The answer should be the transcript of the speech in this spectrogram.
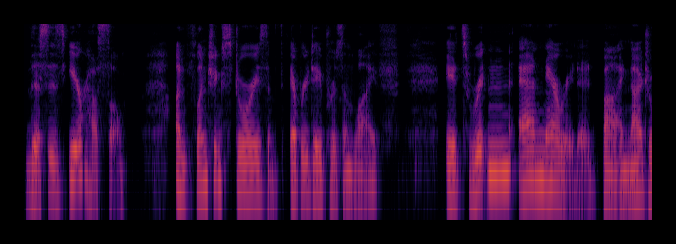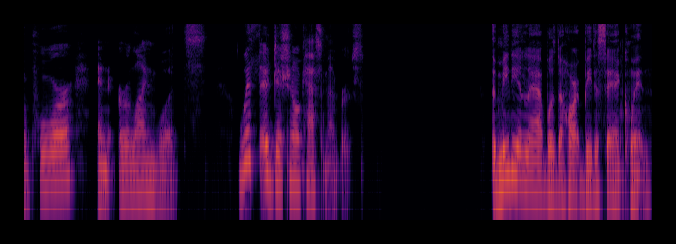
This is Ear Hustle Unflinching Stories of Everyday Prison Life. It's written and narrated by Nigel Poor and Earlonne Woods, with additional cast members. The Media Lab was the heartbeat of San Quentin,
